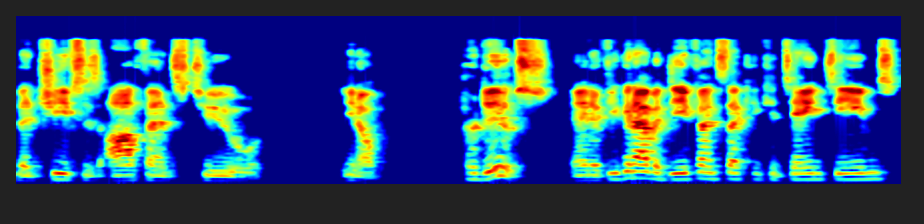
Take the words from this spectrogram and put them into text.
the Chiefs' offense to, you know, produce. And if you can have a defense that can contain teams,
